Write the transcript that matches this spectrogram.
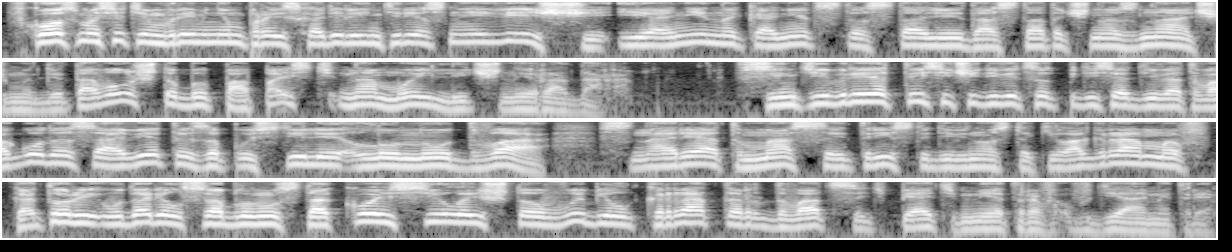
В космосе тем временем происходили интересные вещи, и они наконец-то стали достаточно значимы для того, чтобы попасть на мой личный радар. В сентябре 1959 года Советы запустили «Луну-2» — снаряд массой 390 килограммов, который ударился об Луну с такой силой, что выбил кратер 25 метров в диаметре.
